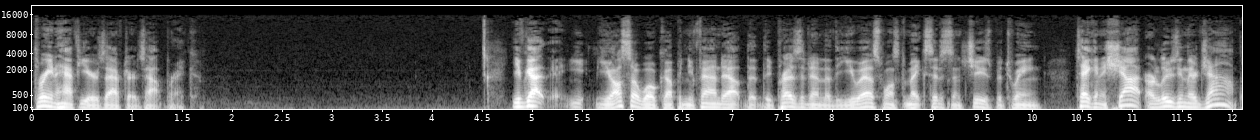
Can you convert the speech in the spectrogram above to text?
three and a half years after its outbreak. You've got, you also woke up and you found out that the president of the U.S. wants to make citizens choose between taking a shot or losing their job.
